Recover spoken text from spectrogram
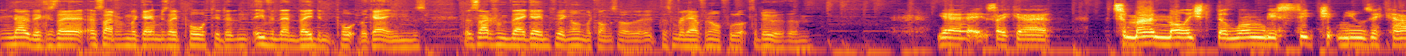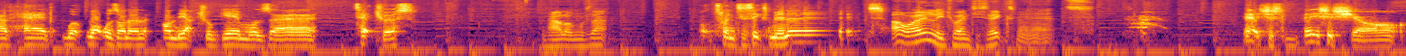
No, because they aside from the games they ported, and even then they didn't port the games. But aside from their games being on the console, it doesn't really have an awful lot to do with them. Yeah, it's like uh, to my knowledge, the longest SID chip music I've heard. What, what was on an, on the actual game was uh, Tetris. And how long was that? what, 26 minutes. Oh, only 26 minutes. Yeah, it's just it's just short.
